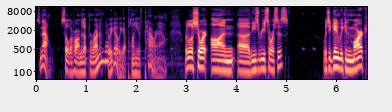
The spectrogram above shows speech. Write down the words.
So now, solar farm is up and running. There we go. We got plenty of power now. We're a little short on uh, these resources, which again, we can mark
